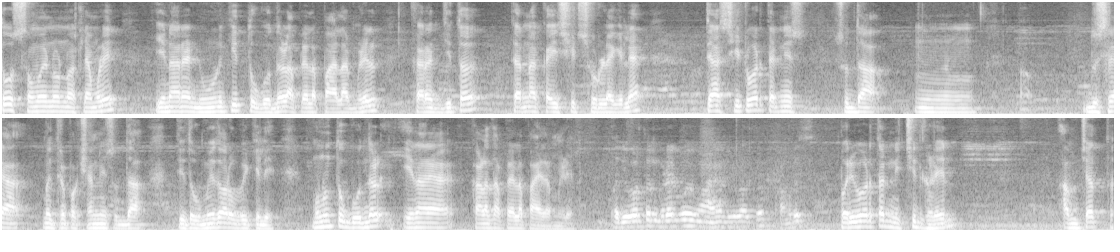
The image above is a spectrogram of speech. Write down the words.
तो समन्वय नसल्यामुळे येणाऱ्या निवडणुकीत तो गोंधळ आपल्याला पाहायला मिळेल. कारण जिथं त्यांना काही सीट सोडल्या गेल्या त्या सीटवर त्यांनी सुद्धा दुसऱ्या मित्रपक्षांनी सुद्धा तिथं उमेदवार उभे केले. म्हणून तो गोंधळ येणाऱ्या काळात आपल्याला पाहायला मिळेल. परिवर्तन घडेल काँग्रेस? परिवर्तन निश्चित घडेल. आमच्यात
